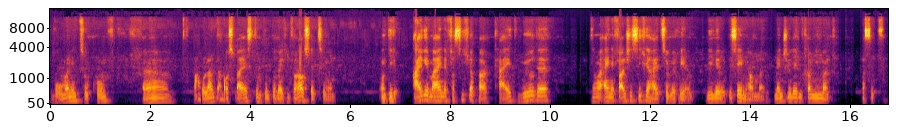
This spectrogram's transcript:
wo man in Zukunft äh, Bauland ausweist und unter welchen Voraussetzungen. Und die allgemeine Versicherbarkeit würde sagen wir, eine falsche Sicherheit suggerieren, wie wir gesehen haben, weil Menschenleben kann niemand ersetzen.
